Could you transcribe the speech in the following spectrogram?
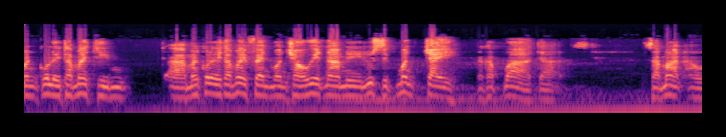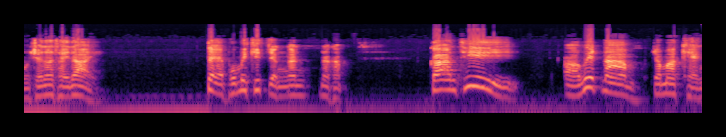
มันก็เลยทำให้ทีมอ่ามันก็เลยทำให้แฟนบอลชาวเวียดนามนี่รู้สึกมั่นใจนะครับว่าจะสามารถเอาชนะไทยได้ แต่ผมไม่คิดอย่างนั้นนะครับ การที่ เวียดนามจะมาแข่ง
